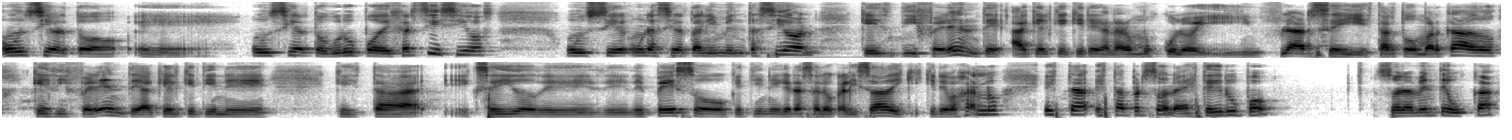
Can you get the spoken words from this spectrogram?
un, cierto, eh, un cierto, grupo de ejercicios, una cierta alimentación que es diferente a aquel que quiere ganar músculo e inflarse y estar todo marcado, que es diferente a aquel que tiene que está excedido de, peso o que tiene grasa localizada y que quiere bajarlo, esta, esta persona, este grupo, solamente busca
